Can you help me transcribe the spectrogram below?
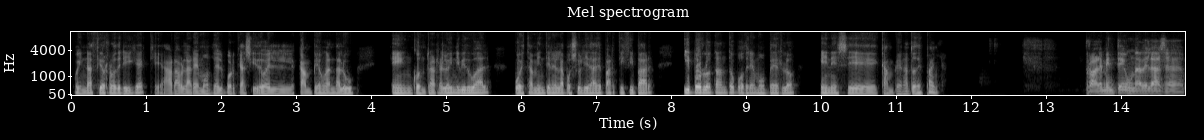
o Ignacio Rodríguez, que ahora hablaremos de él porque ha sido el campeón andaluz en contrarreloj individual, pues también tienen la posibilidad de participar y por lo tanto podremos verlo en ese campeonato de España. Probablemente una de las eh,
